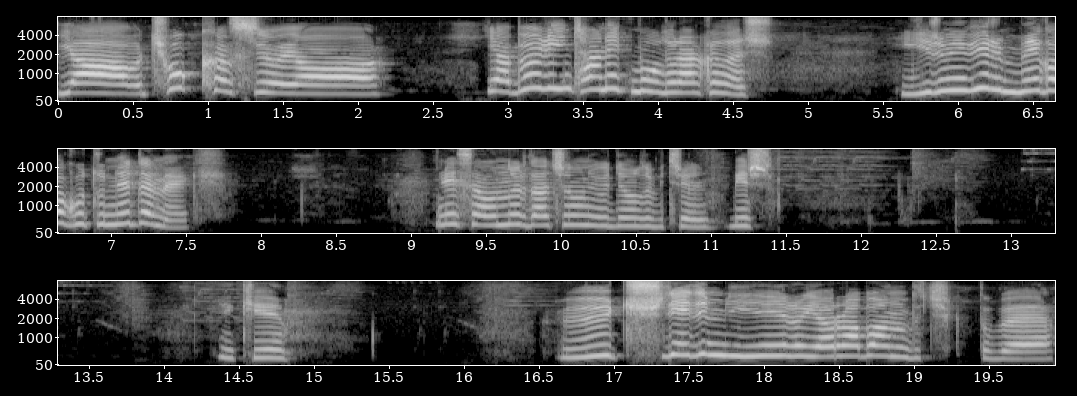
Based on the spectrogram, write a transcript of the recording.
Ya çok kasıyor ya. Ya böyle internet mi olur arkadaş? 21 mega kutu ne demek? Neyse onları da açalım videomuzu bitirelim. 1 2 3 dedim yara bandı çıktı be.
